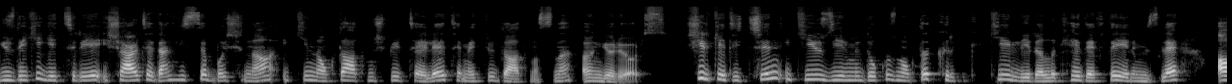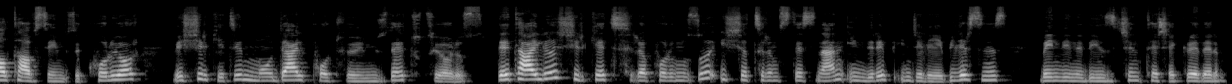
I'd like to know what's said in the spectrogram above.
%2 getiriye işaret eden hisse başına 2.61 TL temettü dağıtmasını öngörüyoruz. Şirket için 229.42 liralık hedef değerimizle al tavsiyemizi koruyor ve şirketi model portföyümüzde tutuyoruz. Detaylı şirket raporumuzu iş yatırım sitesinden indirip inceleyebilirsiniz. Beni dinlediğiniz için teşekkür ederim.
